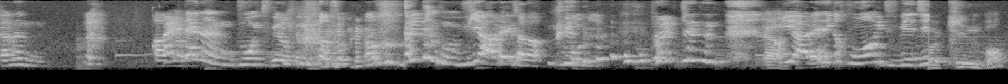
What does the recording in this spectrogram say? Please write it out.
나는 아, 빨대는 구멍이 두 개라고 생각해. 어, 빨대는 구멍 위 아래잖아 구멍이. 빨대는 야 위 아래니까 구멍이 두 개지. 뭐, 긴 뭐?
